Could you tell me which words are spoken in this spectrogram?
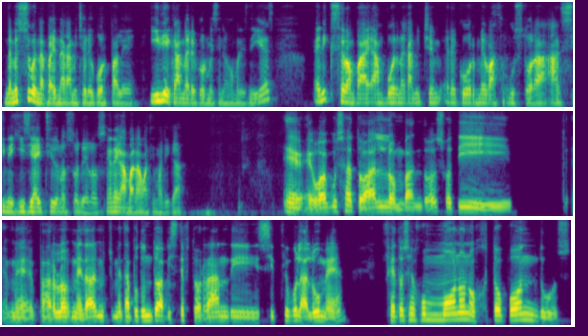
Δεν με σου να πάει να κάνει και ρεκόρ πάλι. Ήδη έκαμε ρεκόρ με συνεχόμενες νίκες. Δεν ξέρω αν, πάει, αν μπορεί να κάνει και ρεκόρ με βαθμούς τώρα, αν συνεχίζει η IT στο τέλος. Δεν έκαμε τα μαθηματικά. Ε, εγώ άκουσα το άλλο πάντως, ότι ε, με, παρόλο, μετά, μετά από τον το απίστευτο ράντι City που λαλούμε, φέτος έχουν μόνο 8 πόντους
